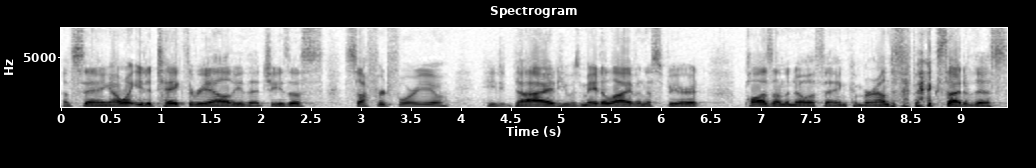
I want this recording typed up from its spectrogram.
of saying, I want you to take the reality that Jesus suffered for you, he died, he was made alive in the Spirit. Pause on the Noah thing, come around to the backside of this.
